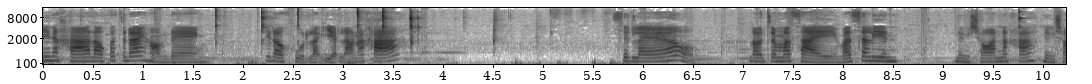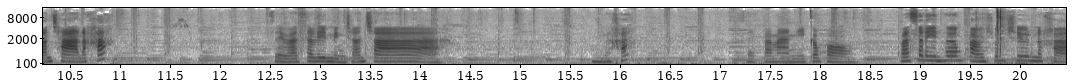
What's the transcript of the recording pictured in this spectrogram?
นี่นะคะเราก็จะได้หอมแดงที่เราขูดละเอียดแล้วนะคะ เสร็จแล้วเราจะมาใส่วัสลีนหนึ่งช้อนนะคะหนึ่งช้อนชานะคะ ใส่วัสลีนหนึ่งช้อนชานี่นะคะ ใส่ประมาณนี้ก็พอ วัสลีนเพิ่มความชุ่มชื่นนะคะ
